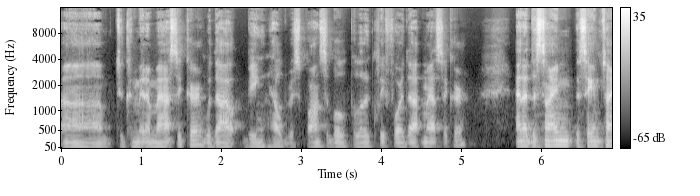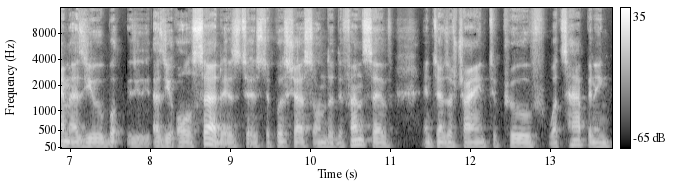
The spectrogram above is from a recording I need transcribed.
um, to commit a massacre without being held responsible politically for that massacre and at the same the same time as you as you all said is to is to push us on the defensive in terms of trying to prove what's happening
